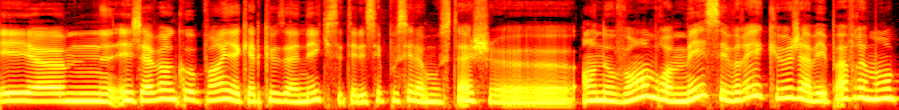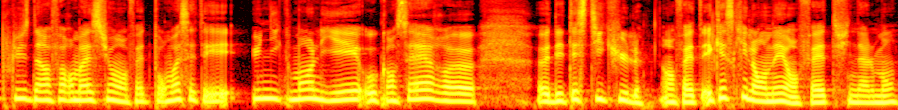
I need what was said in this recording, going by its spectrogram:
Euh, et, j'avais un copain il y a quelques années qui s'était laissé pousser la moustache euh, en novembre, mais c'est vrai que j'avais pas vraiment plus d'informations en fait. Pour moi, c'était uniquement lié au cancer des testicules en fait. Et qu'est-ce qu'il en est en fait finalement?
